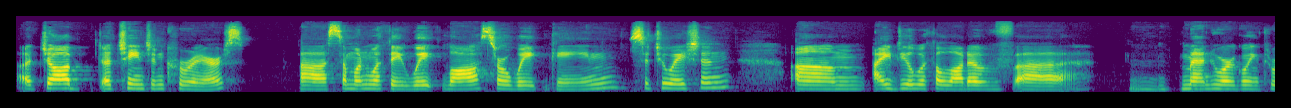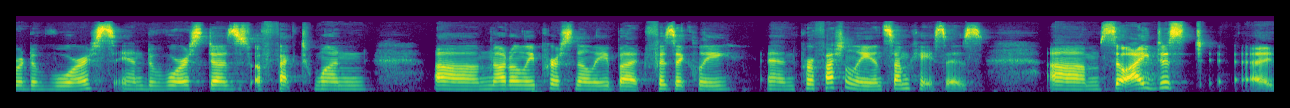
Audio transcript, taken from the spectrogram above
a job a change in careers uh, someone with a weight loss or weight gain situation. Um, I deal with a lot of uh, men who are going through a divorce, and divorce does affect one um, not only personally but physically and professionally in some cases. Um, so I just, uh,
